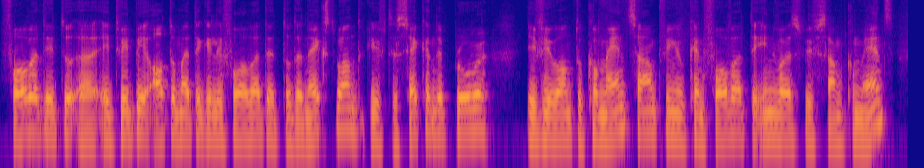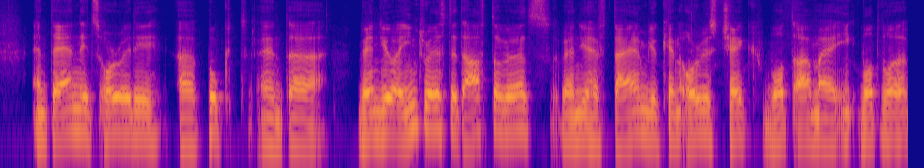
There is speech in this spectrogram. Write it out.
forward it to, uh, it will be automatically forwarded to the next one to give the second approval. If you want to comment something, you can forward the invoice with some comments, and then it's already uh, booked. And uh, when you are interested afterwards, when you have time, you can always check what are my what were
